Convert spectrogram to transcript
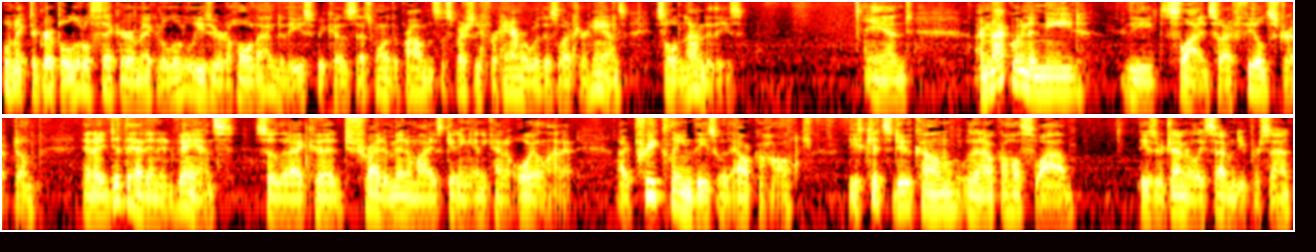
We'll make the grip a little thicker and make it a little easier to hold onto these because that's one of the problems, especially for Hammer with his larger hands, is holding onto these. And I'm not going to need the slides, so I field stripped them. And I did that in advance so that I could try to minimize getting any kind of oil on it. I pre-cleaned these with alcohol. These kits do come with an alcohol swab. These are generally 70%.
